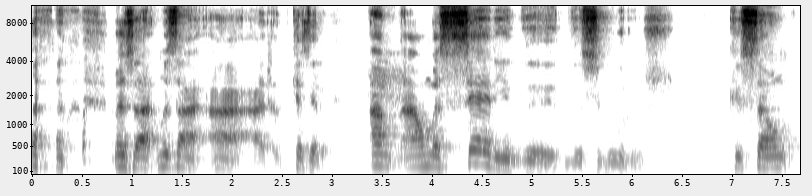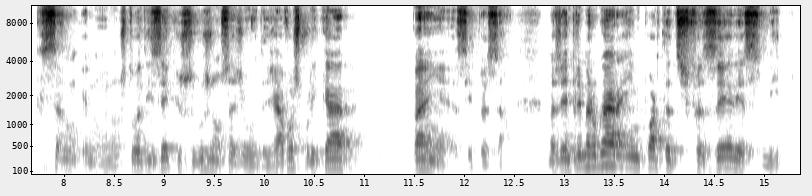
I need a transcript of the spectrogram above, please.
mas, há, mas há, há, quer dizer, há, há uma série de, de, seguros que são, que são eu não, não, estou a dizer que os seguros não sejam úteis, já vou explicar bem a situação. Mas, em primeiro lugar, importa desfazer esse mito.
